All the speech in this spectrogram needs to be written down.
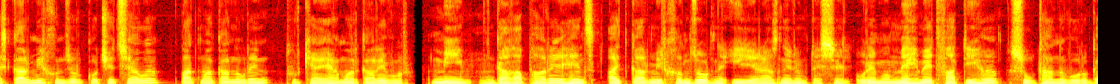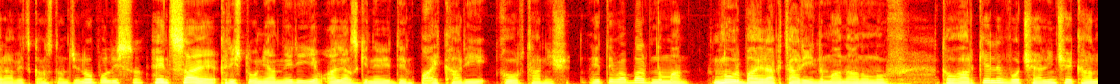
այս կարմիր խնձոր կոչեցյալը պատմականորեն Թուրքիայի համար կարևոր մի գաղափար է հենց այդ կարմիր խնձորն է իր երազներում տեսել ուրեմն Մեհմեդ Ֆաթիհը սուլթանը որը գրավեց Կոնստանտինոպոլիսը հենց սա է քրիստոնյաների եւ ալազգիների դեմ պայքարի խորհրդանիշը հետեւաբար նման նոր բայրակթարի նման անունով թողարկելը ոչ այլ ինչ է քան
